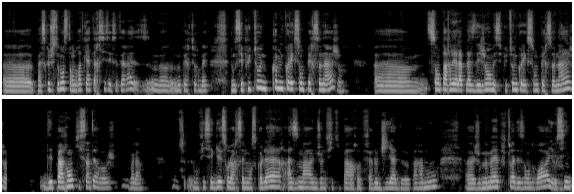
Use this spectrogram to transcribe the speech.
Euh, parce que justement cet endroit de catharsis etc me, me perturbait donc c'est plutôt une comme une collection de personnages euh, sans parler à la place des gens, mais c'est plutôt une collection de personnages, des parents qui s'interrogent. Voilà. Mon fils est gay sur le harcèlement scolaire, Asma, une jeune fille qui part faire le djihad euh, par amour. Euh, je me mets plutôt à des endroits. Il y a aussi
